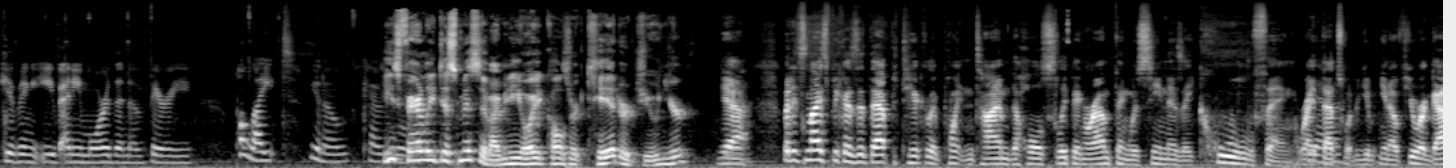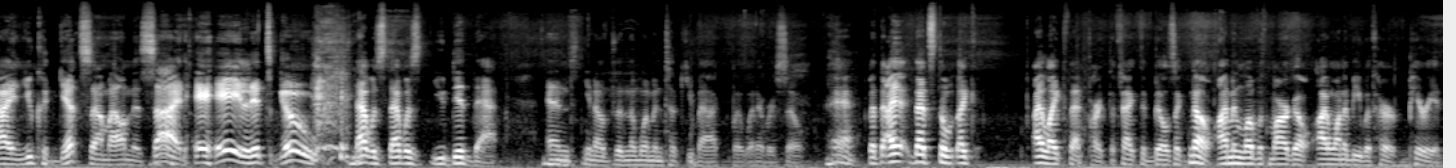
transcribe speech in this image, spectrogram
giving Eve any more than a very polite, you know, casual. He's fairly dismissive. I mean, he always calls her kid or junior. yeah. yeah. But it's nice because at that particular point in time, the whole sleeping around thing was seen as a cool thing, right? Yeah. That's what you, you know. If you were a guy and you could get some on the side, hey, hey, let's go. that was that was you did that, and you know then the women took you back, but whatever. So, yeah. But I that's the like. I liked that part. The fact that Bill's like, no, I'm in love with Margo. I want to be with her. Period.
